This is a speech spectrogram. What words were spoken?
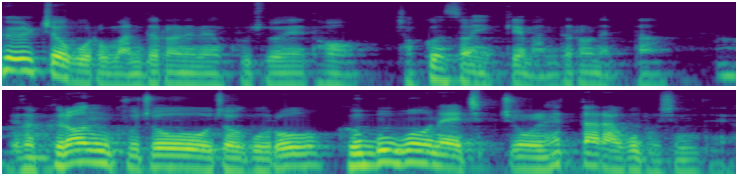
효율적으로 만들어내는 구조에 더 접근성 있게 만들어냈다. 그래서 그런 구조적으로 그 부분에 집중을 했다라고 보시면 돼요.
